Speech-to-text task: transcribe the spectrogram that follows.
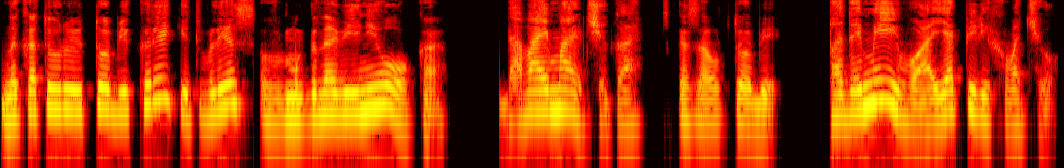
на которую Тоби Крекет влез в мгновение ока. «Давай мальчика», — сказал Тоби. «Подыми его, а я перехвачу».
